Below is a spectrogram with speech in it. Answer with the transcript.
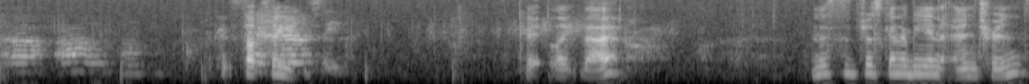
Um, um. Okay, stop singing. Like that. And this is just gonna be an entrance.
